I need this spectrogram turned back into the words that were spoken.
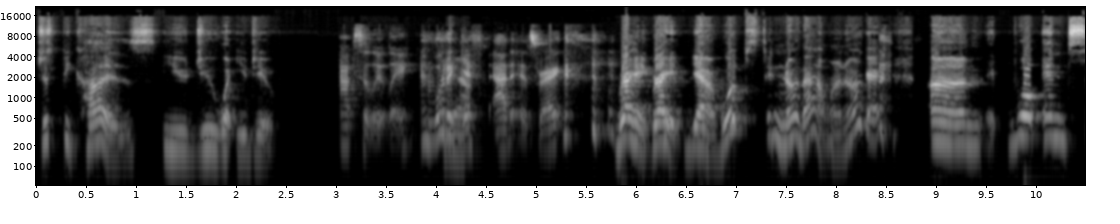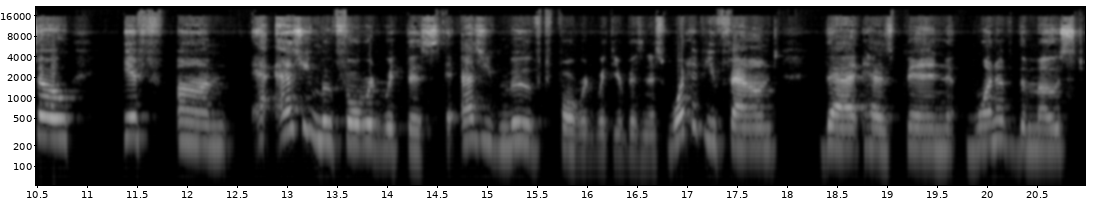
just because you do what you do. Absolutely. And what a yeah. gift that is, right? right, right. Yeah. Whoops, didn't know that one. Okay. Um well and so if um as you move forward with this as you've moved forward with your business, what have you found that has been one of the most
